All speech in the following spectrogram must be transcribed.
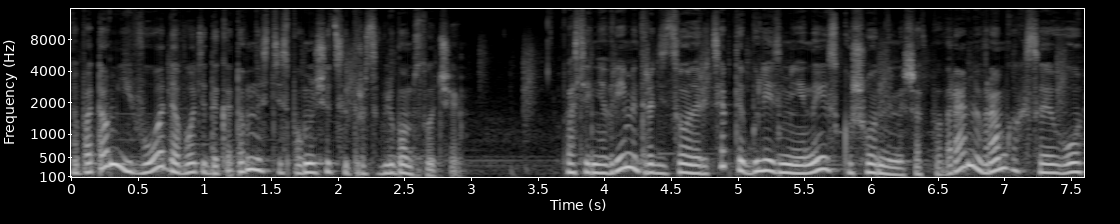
но потом его доводят до готовности с помощью цитруса в любом случае. В последнее время традиционные рецепты были изменены искушенными шеф-поварами в рамках своего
